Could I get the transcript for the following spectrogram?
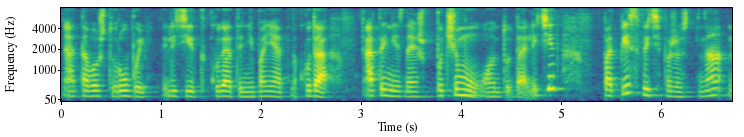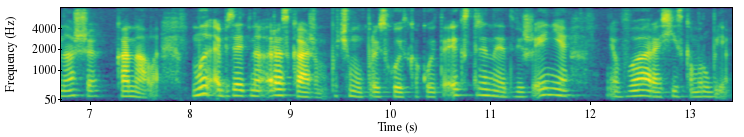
от того, что рубль летит куда-то непонятно куда, а ты не знаешь, почему он туда летит, подписывайтесь, пожалуйста, на наши каналы. Мы обязательно расскажем, почему происходит какое-то экстренное движение в российском рубле.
